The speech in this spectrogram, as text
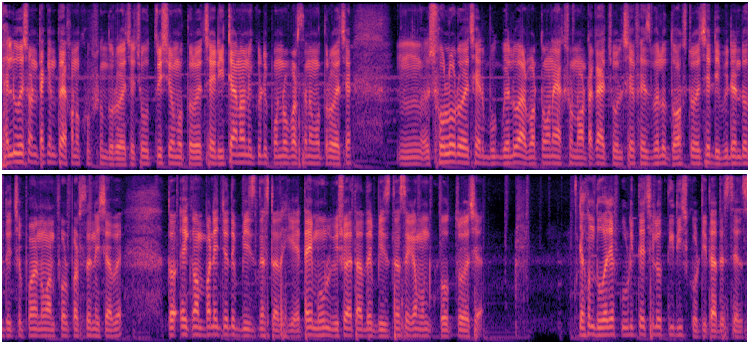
ভ্যালুয়েশনটা কিন্তু এখনও খুব সুন্দর রয়েছে, চৌত্রিশের মতো রয়েছে। রিটার্ন অন ইকুইটি পনেরো পার্সেন্টের মতো রয়েছে। ষোলো রয়েছে এর বুক ভ্যালু আর বর্তমানে একশো ন টাকায় চলছে। ফেস ভ্যালু দশ রয়েছে ডিভিডেন্ডও দিচ্ছে পয়েন্ট ওয়ান ফোর পার্সেন্ট হিসাবে। তো এই কোম্পানির যদি বিজনেসটা দেখি, এটাই মূল বিষয়, তাদের বিজনেসে কেমন গ্রোথ রয়েছে। দেখুন দু হাজার কুড়িতে ছিল তিরিশ কোটি তাদের সেলস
